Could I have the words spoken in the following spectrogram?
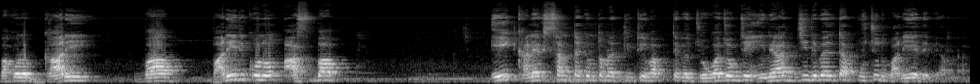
বা কোনো গাড়ি বা বাড়ির কোনো আসবাব, এই কানেকশানটা কিন্তু আমরা তৃতীয় ভাব থেকে যোগাযোগ যে এনার্জি লেভেলটা প্রচুর বাড়িয়ে দেবে আপনার।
